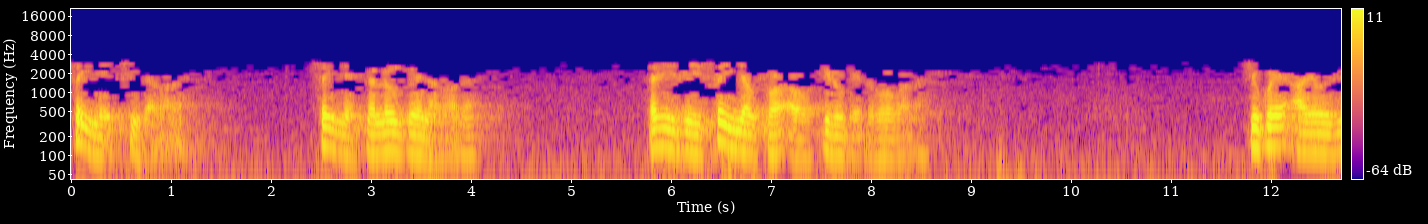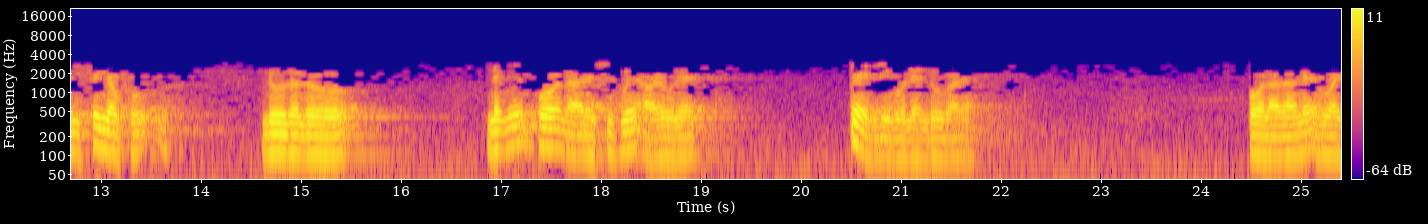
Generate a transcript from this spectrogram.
စိတ်နဲ့ကြည့်တာပါပဲစိတ်နဲ့နှလုံးသွင်းတာပါပဲအဲ့ဒီစိတ်စိတ်ရောက်သွားအောင်ပြုလုပ်တဲ့သဘောပါပဲ ရှုခွဲအာယုံစီစိတ်ရောက်ဖို့လိုသလိုလည်းပေါ်လာတဲ့ရှုခွဲအာယုံနဲ့တဲ့နေကိုလည်းလိုပါတယ်ပေါ်လာတာလည်းဟိုက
